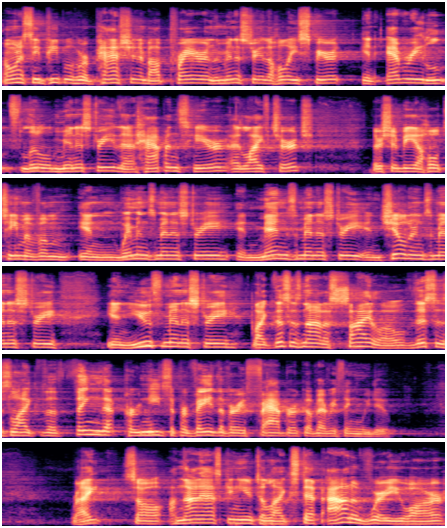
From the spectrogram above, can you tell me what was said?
I want to see people who are passionate about prayer and the ministry of the Holy Spirit in every little ministry that happens here at Life Church. There should be a whole team of them in women's ministry, in men's ministry, in children's ministry, in youth ministry, like this is not a silo. This is like the thing that per- needs to pervade the very fabric of everything we do. right? So I'm not asking you to like step out of where you are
